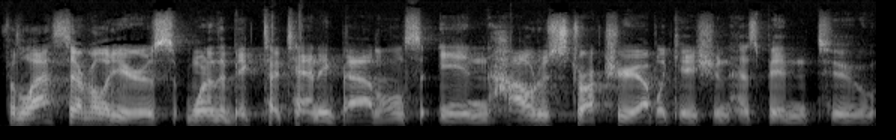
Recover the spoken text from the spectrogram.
For the last several years, one of the big titanic battles in how to structure your application has been to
